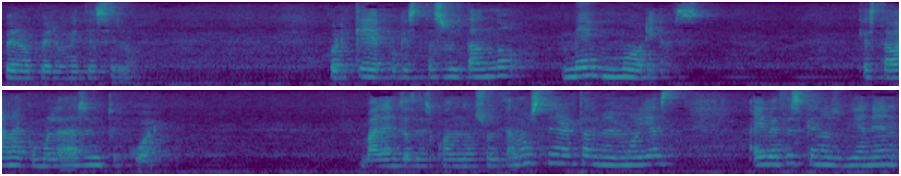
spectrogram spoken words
Pero permíteselo. ¿Por qué? Porque estás soltando memorias que estaban acumuladas en tu cuerpo. ¿Vale? Entonces, cuando soltamos ciertas memorias, hay veces que nos vienen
